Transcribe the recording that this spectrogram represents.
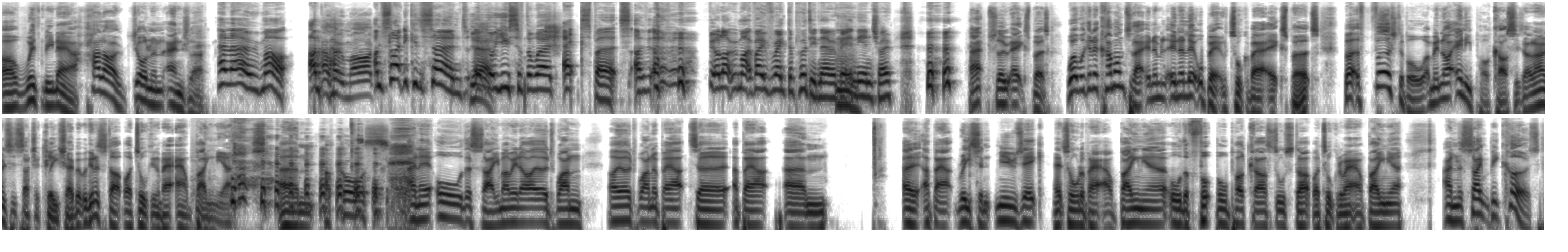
are with me now. Hello, John and Angela. Hello, Mark. I'm, Hello, Mark. I'm slightly concerned Yeah. at your use of the word experts. I feel like we might have over-egged the pudding there a bit in the intro. Absolute experts. Well, we're going to come on to that in a, in a little bit. We'll talk about experts. But first of all, I mean, like any podcast is, I know this is such a cliche, but we're going to start by talking about Albania. um, of course. and they're all the same. I mean, I heard one. I heard one about uh, about um, uh, about recent music. It's all about Albania. All the football podcasts all start by talking about Albania, and the same because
